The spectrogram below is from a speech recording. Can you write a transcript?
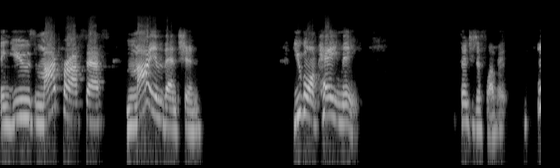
and use my process, my invention. You're going to pay me. Don't you just love it?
